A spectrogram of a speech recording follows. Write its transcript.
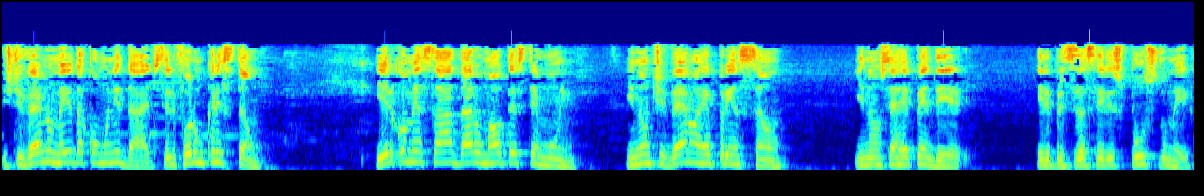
estiver no meio da comunidade, se ele for um cristão, e ele começar a dar um mau testemunho, e não tiver uma repreensão, e não se arrepender, ele precisa ser expulso do meio.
